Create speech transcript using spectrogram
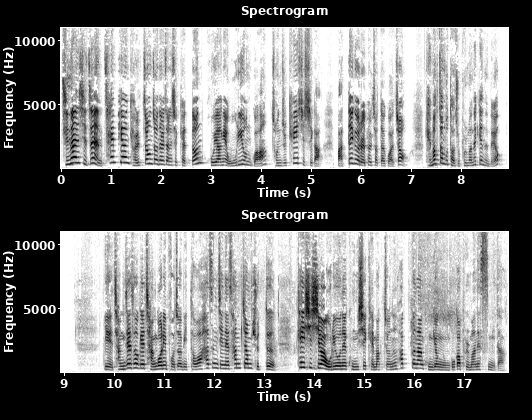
지난 시즌 챔피언 결정전을 장식했던 고양의 오리온과 전주 KCC가 맞대결을 펼쳤다고 하죠. 개막전부터 아주 볼만했겠는데요. 예, 장재석의 장거리 버저비터와 하승진의 3점 슛 등 KCC와 오리온의 공식 개막전은 화끈한 공격 농구가 볼만했습니다.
